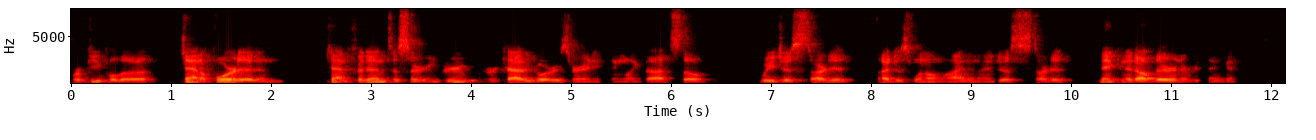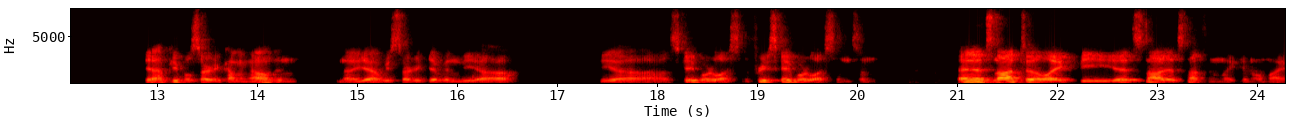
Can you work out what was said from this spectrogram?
for people to can't afford it and can't fit into certain group or categories or anything like that. So we just started, I just went online and I just started making it out there and everything. And yeah, people started coming out and uh, yeah, we started giving the uh the uh skateboard lesson, free skateboard lessons and and it's not to like be it's not it's nothing like you know my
